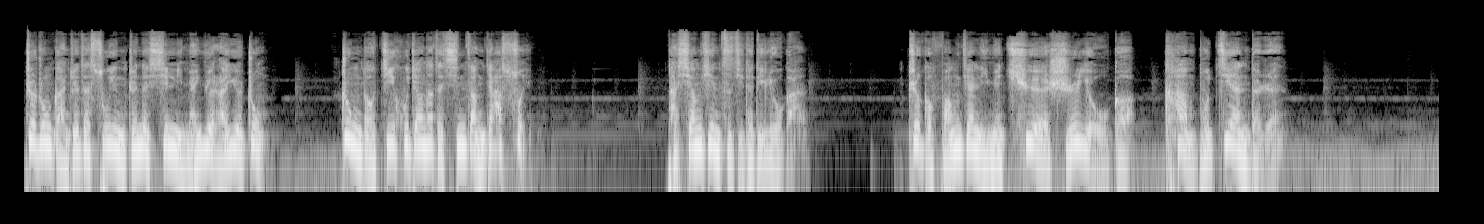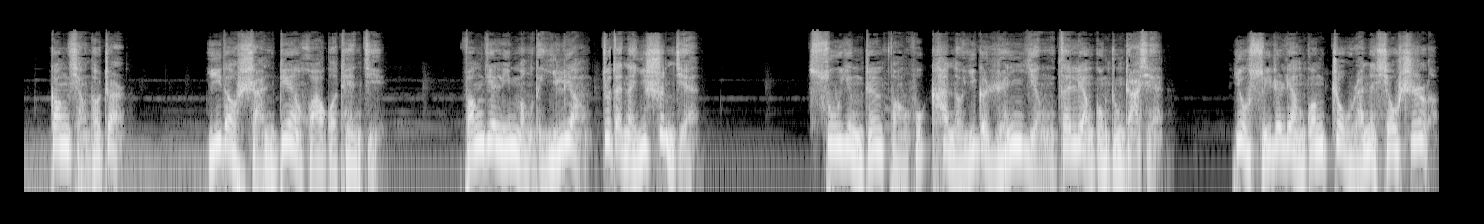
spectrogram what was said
这种感觉在苏应真的心里面越来越重，重到几乎将他的心脏压碎。他相信自己的第六感，这个房间里面确实有个。看不见的人。刚想到这儿，一道闪电划过天际，房间里猛地一亮。就在那一瞬间，苏应真仿佛看到一个人影在亮光中乍现，又随着亮光骤然的消失了。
